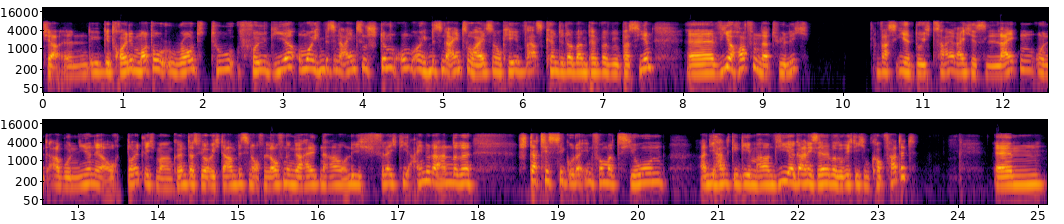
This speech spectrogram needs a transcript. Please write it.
tja, äh, getreu dem Motto Road to Full Gear, um euch ein bisschen einzustimmen, um euch ein bisschen einzuheizen, okay, was könnte da beim Pay-Per-View passieren. Äh, wir hoffen natürlich, was ihr durch zahlreiches Liken und Abonnieren ja auch deutlich machen könnt, dass wir euch da ein bisschen auf dem Laufenden gehalten haben und euch vielleicht die ein oder andere Statistik oder Information an die Hand gegeben haben, die ihr gar nicht selber so richtig im Kopf hattet. Ähm,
